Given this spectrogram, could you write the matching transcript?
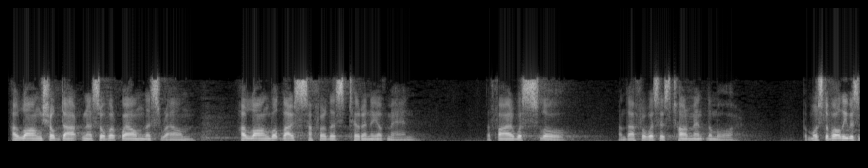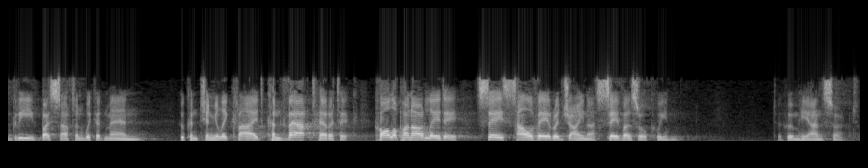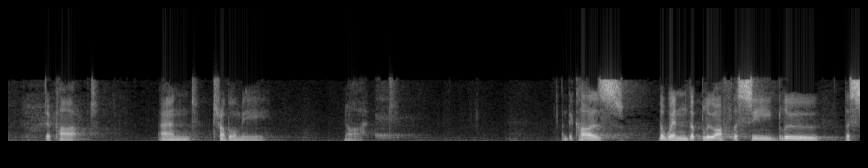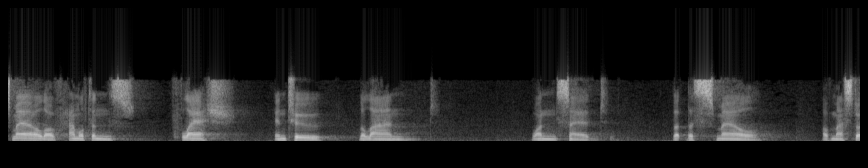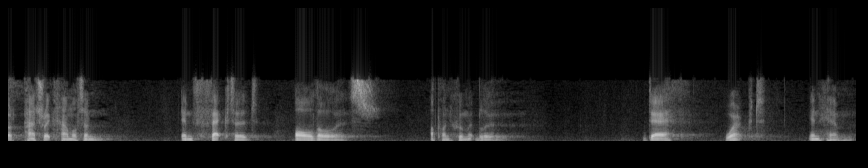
How long shall darkness overwhelm this realm? How long wilt thou suffer this tyranny of men? The fire was slow, and therefore was his torment the more. But most of all, he was grieved by certain wicked men who continually cried, Convert, heretic! Call upon Our Lady! Say, Salve Regina! Save us, O Queen! To whom he answered, Depart and trouble me not. And because the wind that blew off the sea blew the smell of Hamilton's flesh into the land, one said that the smell of Master Patrick Hamilton infected all those upon whom it blew. Death worked in Him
